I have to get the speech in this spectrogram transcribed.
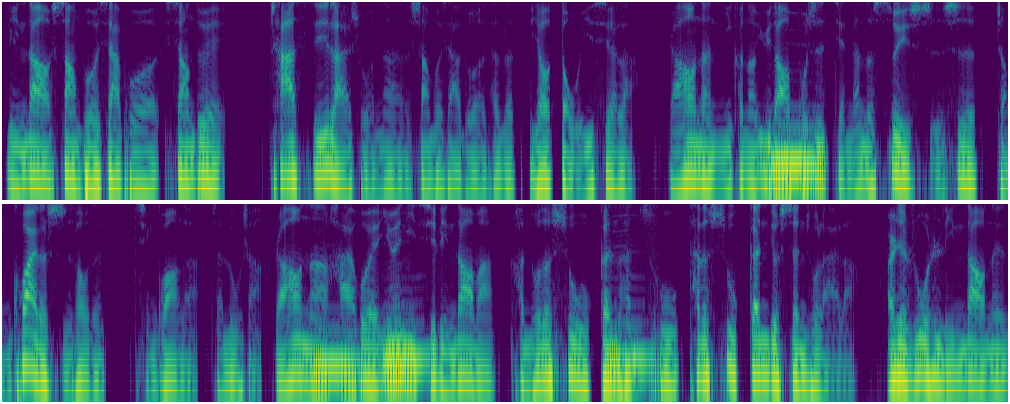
林道上坡下坡，相对叉 C 来说，那上坡下坡它的比较陡一些了。然后呢，你可能遇到不是简单的碎石，嗯、是整块的石头的。情况了，在路上，然后呢，嗯、还会因为你骑林道嘛，嗯、很多的树根很粗，嗯、它的树根就伸出来了。而且如果是林道，那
